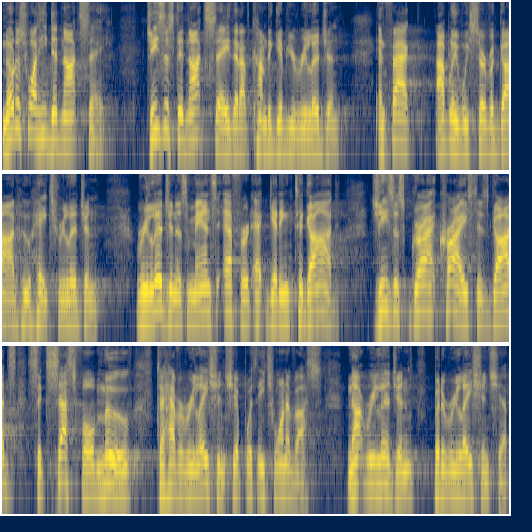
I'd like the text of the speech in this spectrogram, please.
Notice what he did not say. Jesus did not say that I've come to give you religion. In fact, I believe we serve a God who hates religion. Religion is man's effort at getting to God. Jesus Christ is God's successful move to have a relationship with each one of us. Not religion, but a relationship.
